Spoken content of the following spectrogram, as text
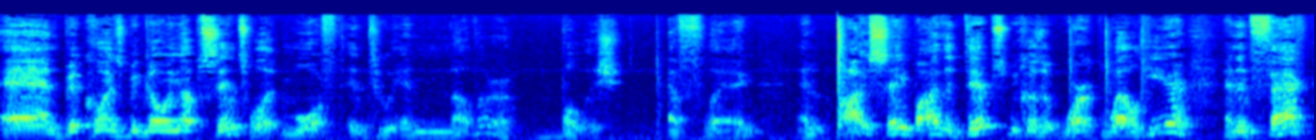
And Bitcoin's been going up since. Well, it morphed into another bullish F flag. And I say buy the dips because it worked well here. And in fact,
